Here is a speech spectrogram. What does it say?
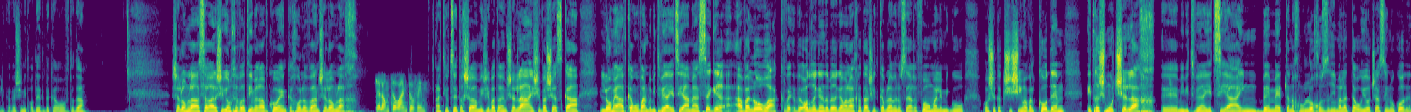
נקווה שנתעודד בקרוב. תודה. שלום לשרה לשוויון חברתי מירב כהן, כחול לבן, שלום לך. שלום, צהריים טובים. את יוצאת עכשיו מישיבת הממשלה, ישיבה שעסקה לא מעט כמובן במתווה היציאה מהסגר, אבל לא רק. ו- ועוד רגע נדבר גם על ההחלטה שהתקבלה בנושא הרפורמה למיגור עושק הקשישים, אבל קודם, התרשמות שלך אה, ממתווה היציאה, האם באמת אנחנו לא חוזרים על הטעויות שעשינו קודם?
